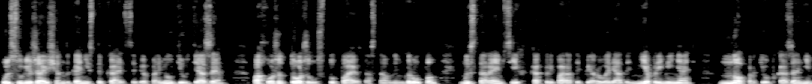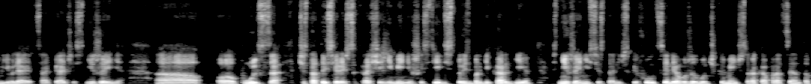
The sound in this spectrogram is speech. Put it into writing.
Пульсоурежающие антагонисты кальция, верпамил, диутиазем, похоже, тоже уступают основным группам. Мы стараемся их как препараты первого ряда не применять, но противопоказанием является, опять же, снижение э, пульса, частоты сердечных сокращений менее 60, то есть брадикардия, снижение систолической функции левого желудочка меньше 40%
